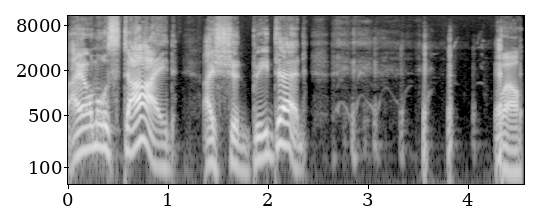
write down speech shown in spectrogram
I almost died. I should be dead. Well,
